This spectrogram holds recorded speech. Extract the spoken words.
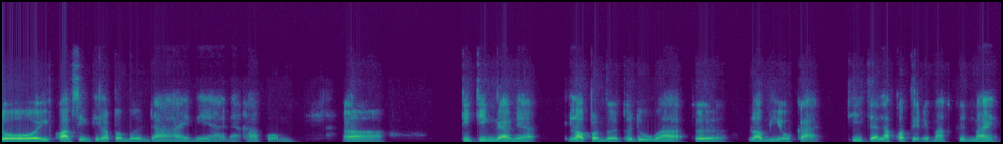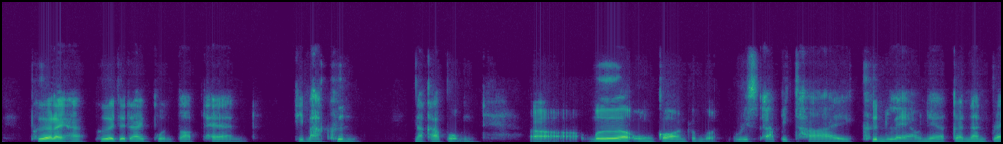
โดยความเสี่ยงที่เราประเมินได้เนี่ยนะครับผมจริงๆแล้วเนี่ยเราประเมินเพื่อดูว่าเออเรามีโอกาสที่จะรับความเสี่ยงได้มากขึ้นไหมเพื่ออะไรฮะเพื่อจะได้ผลตอบแทนที่มากขึ้นนะครับผม เมื่อองค์กรกำหนด risk appetite ขึ้นแล้วเนี่ยก็นั่นแปล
